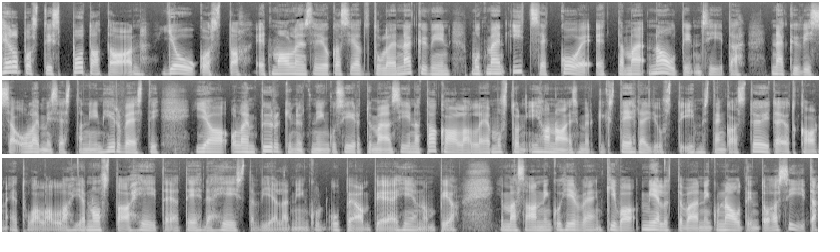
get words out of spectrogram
helposti spotataan joukosta, että mä olen se, joka sieltä tulee näkyviin, mutta mä en itse koe, että mä nautin siitä näkyvissä olemisesta niin hirveästi. Ja olen pyrkinyt niin kuin siirtymään siinä taka-alalle ja musta on ihanaa esimerkiksi tehdä just ihmisten kanssa töitä, jotka on etualalla ja nostaa heitä ja tehdä heistä vielä niin kuin upeampia ja hienompia. Ja mä saan niin kuin hirveän kiva, miellyttävää niin kuin nautintoa siitä,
